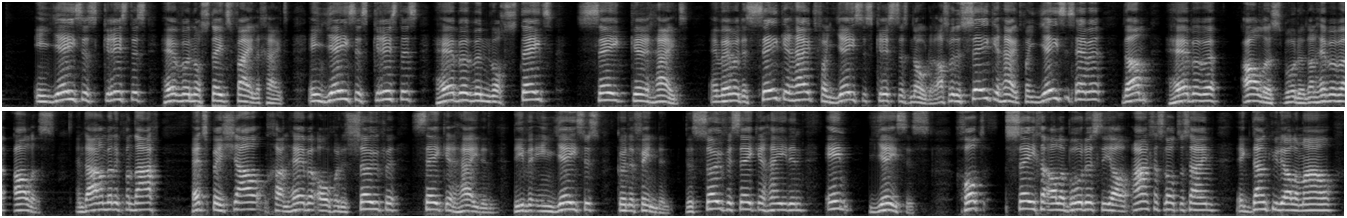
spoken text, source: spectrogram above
In Jezus Christus hebben we nog steeds veiligheid. In Jezus Christus hebben we nog steeds zekerheid. En we hebben de zekerheid van Jezus Christus nodig. Als we de zekerheid van Jezus hebben, dan hebben we alles, broeder. Dan hebben we alles. En daarom wil ik vandaag het speciaal gaan hebben over de zeven zekerheden die we in Jezus kunnen vinden. De zeven zekerheden in Jezus. God zegen alle broeders die al aangesloten zijn. Ik dank jullie allemaal.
